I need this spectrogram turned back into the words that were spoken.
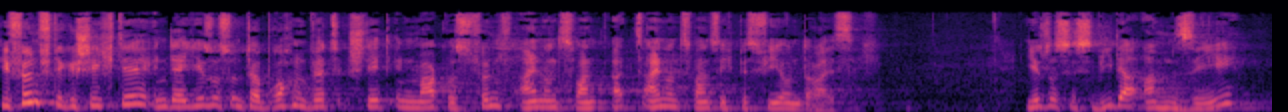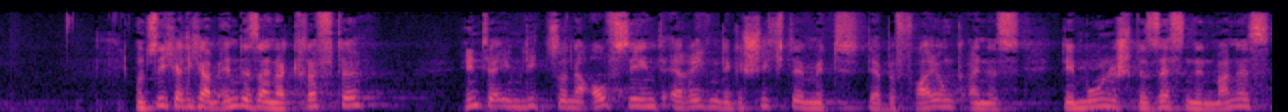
Die fünfte Geschichte, in der Jesus unterbrochen wird, steht in Markus 5, 21, 21 bis 34. Jesus ist wieder am See und sicherlich am Ende seiner Kräfte. Hinter ihm liegt so eine aufsehend erregende Geschichte mit der Befreiung eines dämonisch besessenen Mannes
